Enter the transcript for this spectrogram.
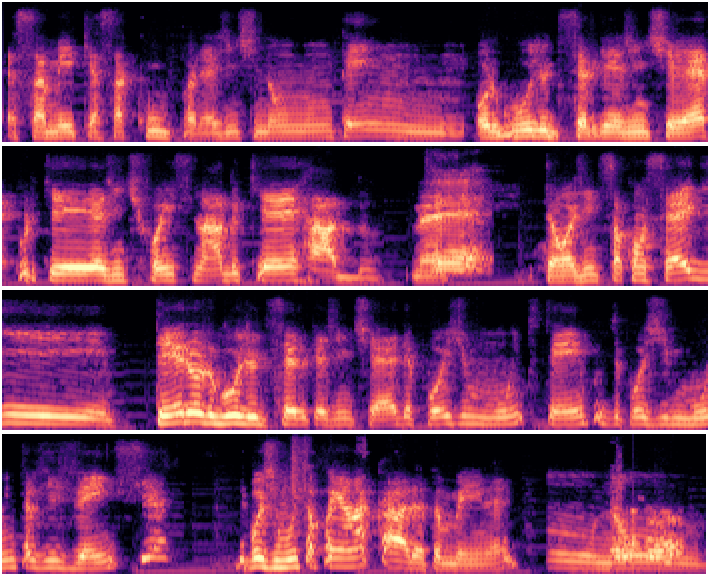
essa meio que essa culpa, né? A gente não, não tem orgulho de ser quem a gente é porque a gente foi ensinado que é errado, né? É. Então a gente só consegue ter orgulho de ser o que a gente é depois de muito tempo, depois de muita vivência depois de muito apanhar na cara também, né? Não,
